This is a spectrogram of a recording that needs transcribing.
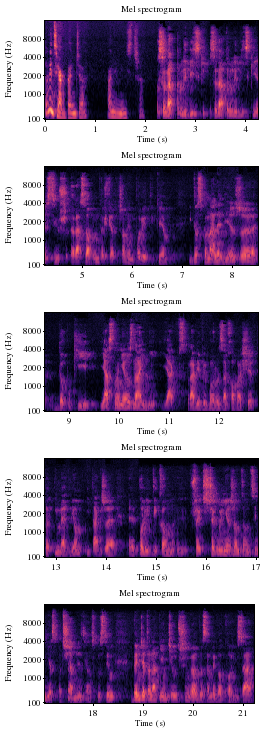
No więc jak będzie, panie ministrze? Senator Libicki, senator Libicki jest już rasowym, doświadczonym politykiem i doskonale wie, że dopóki jasno nie oznajmi, jak w sprawie wyboru zachowa się, to i mediom, i także e, politykom, e, szczególnie rządzącym, jest potrzebny. W związku z tym będzie to napięcie utrzymywał do samego końca.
